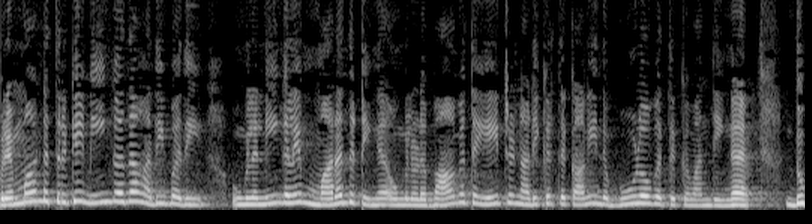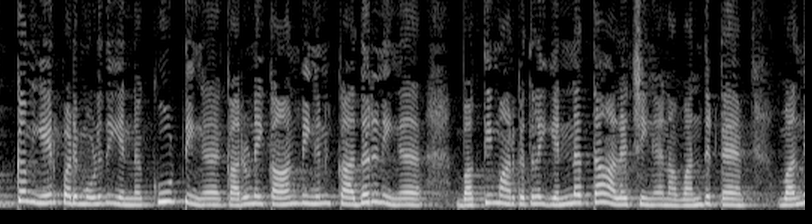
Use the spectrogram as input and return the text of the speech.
பிரம்மாண்டத்திற்கே நீங்கள் தான் அதிபதி. உங்களை நீங்களே மறந்துட்டீங்க. உங்களோட பாகத்தை ஏற்று நடிக்கிறதுக்காக இந்த பூலோகத்துக்கு வந்தீங்க. துக்கம் ஏற்படும் பொழுது என்னை கூட்டிங்க கருணை காண்பீங்கன்னு கதறுனீங்க. பக்தி மார்க்கத்தில் என்னத்தான் அழைச்சிங்க நான் வந்துட்டேன். வந்து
